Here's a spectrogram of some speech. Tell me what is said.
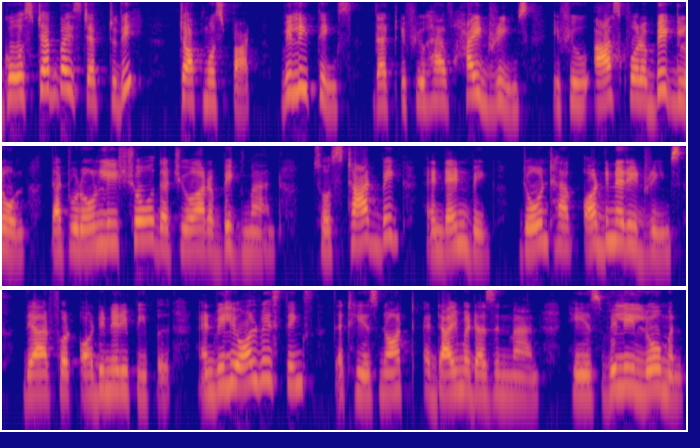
go step by step to the topmost part. Willy thinks that if you have high dreams, if you ask for a big loan, that would only show that you are a big man. So, start big and end big. Do not have ordinary dreams, they are for ordinary people. And Willy always thinks that he is not a dime a dozen man, he is Willy Loman,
